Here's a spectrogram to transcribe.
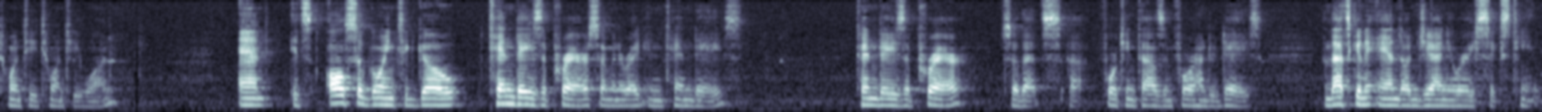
2021. And it's also going to go 10 days of prayer, so I'm going to write in 10 days. 10 days of prayer, so that's uh, 14,400 days. And that's going to end on January 16th.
